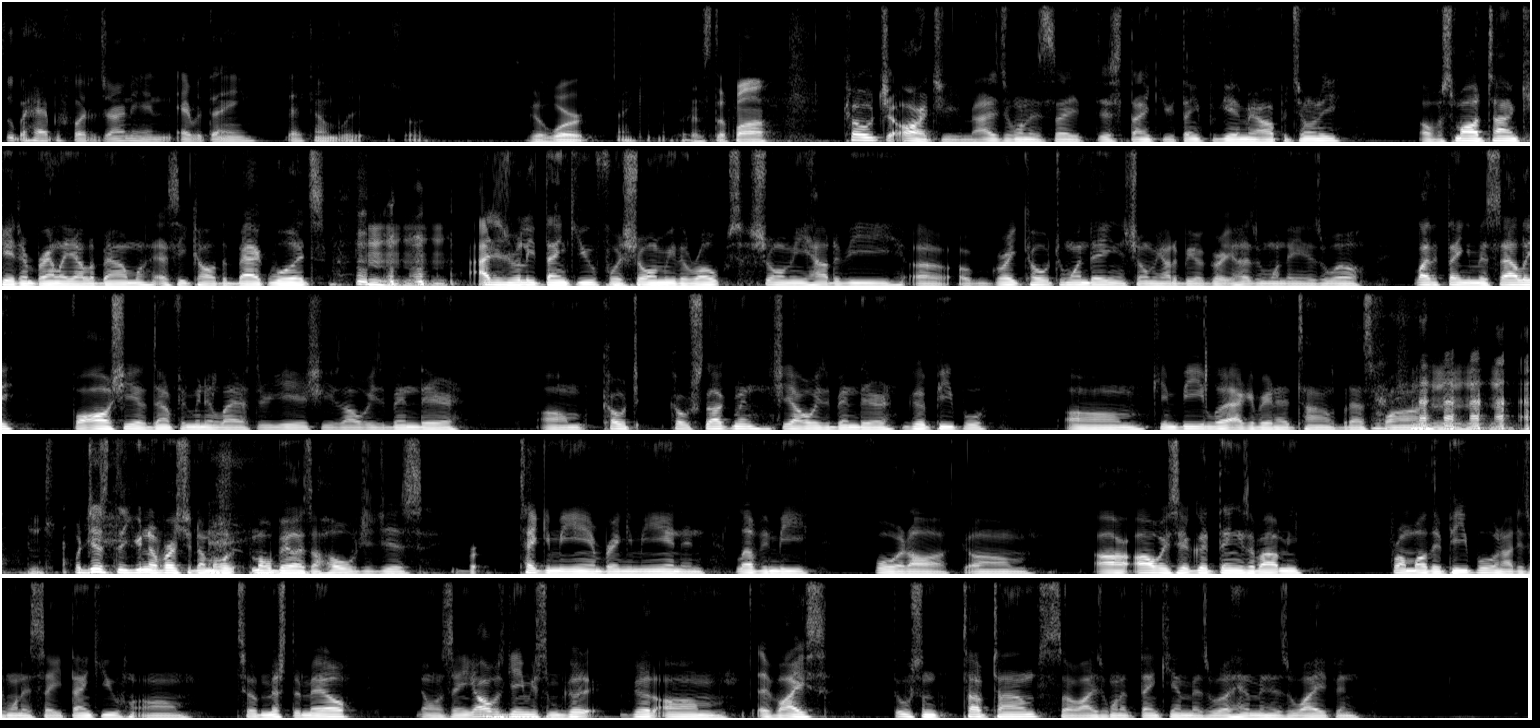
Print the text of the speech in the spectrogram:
super super happy for the journey and everything that comes with it for sure. It's a good work. Thank you, man. And Stefan, Coach Archey, man, I just want to say just thank you. Thank you for giving me an opportunity of a small time kid in Brantley, Alabama, as he called the backwoods. I just really thank you for showing me the ropes, showing me how to be a, a great coach one day, and showing me how to be a great husband one day as well. I'd like to thank Miss Sally for all she has done for me in the last three years. She's always been there. Um, Coach Coach Stuckman, she always been there. Good people. Um, can be a little aggravating at times, but that's fine. but just the University of Mo- Mobile as a whole, just just br- taking me in, bringing me in, and loving me for it all. Um, I always hear good things about me from other people, and I just want to say thank you um, to Mr. Mel. You know what I'm saying? He always gave me some good good um, advice through some tough times. So I just want to thank him as well, him and his wife, and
